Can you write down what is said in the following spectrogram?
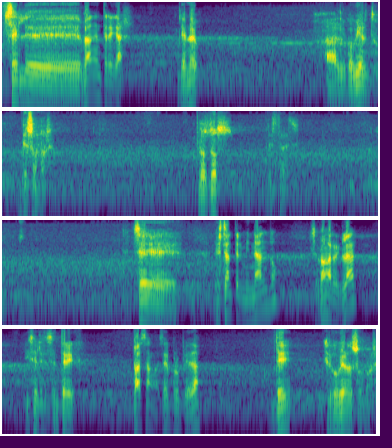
se le van a entregar de nuevo al gobierno de Sonora. Los dos estadios. Se están terminando, se van a arreglar y se les entrega. Pasan a ser propiedad del el gobierno de Sonora.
